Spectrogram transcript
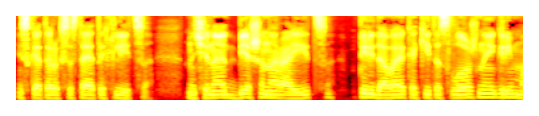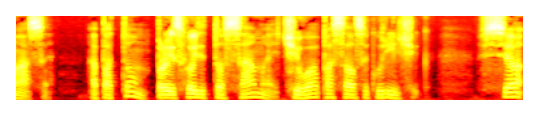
из которых состоят их лица, начинают бешено роиться, передавая какие-то сложные гримасы. А потом происходит то самое, чего опасался курильщик. Все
